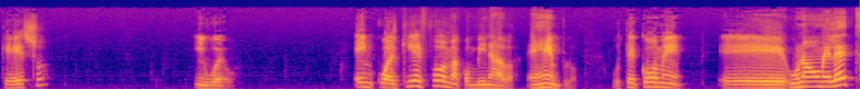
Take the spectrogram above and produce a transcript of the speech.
queso y huevo. En cualquier forma combinado. Ejemplo, usted come eh, una omelette,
